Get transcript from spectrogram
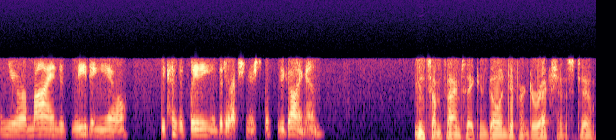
and your mind is leading you because it's leading you the direction you're supposed to be going in. And sometimes they can go in different directions too.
